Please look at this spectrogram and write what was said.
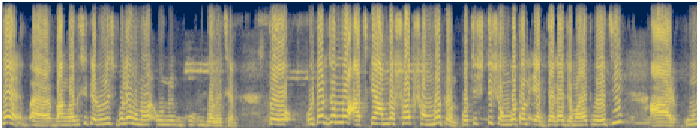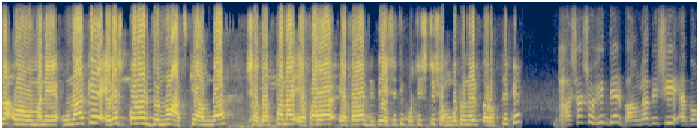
হ্যাঁ বাংলাদেশি টেরোরিস্ট বলে উনি বলেছেন। তো ওইটার জন্য আজকে আমরা সব সংগঠন, পঁচিশটি সংগঠন এক জায়গায় জমায়েত হয়েছি, আর উনা মানে উনাকে অ্যারেস্ট করার জন্য আজকে আমরা সদর থানায় এফআইআর এফআইআর দিতে এসেছি পঁচিশটি সংগঠনের তরফ থেকে। ভাষা শহীদদের বাংলাদেশি এবং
